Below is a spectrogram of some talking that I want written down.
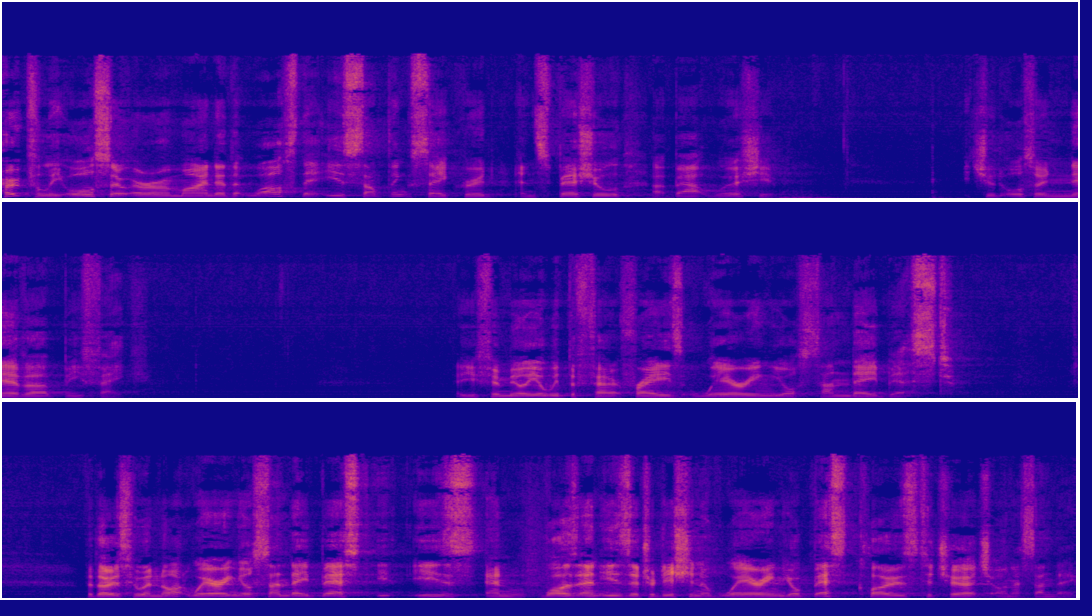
hopefully also a reminder that whilst there is something sacred and special about worship, should also never be fake. Are you familiar with the phrase wearing your Sunday best? For those who are not, wearing your Sunday best it is and was and is a tradition of wearing your best clothes to church on a Sunday.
